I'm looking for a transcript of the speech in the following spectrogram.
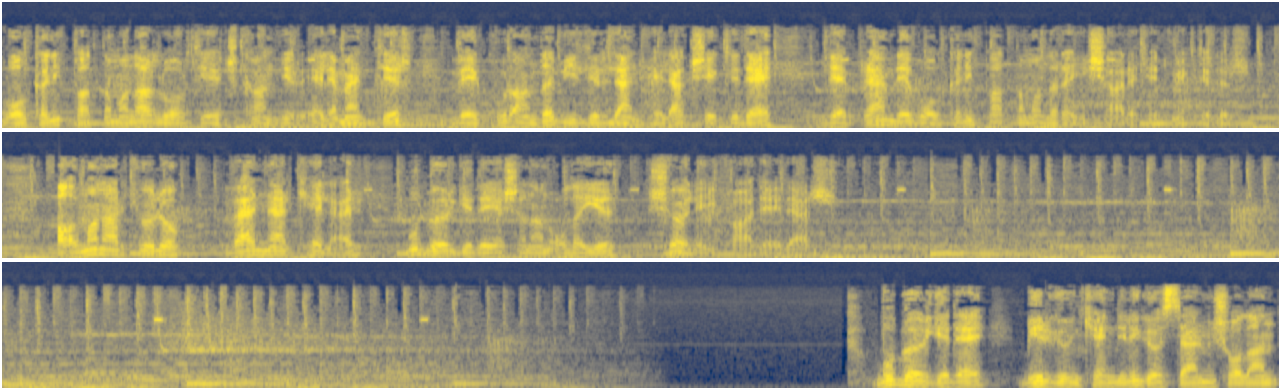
volkanik patlamalarla ortaya çıkan bir elementtir ve Kur'an'da bildirilen helak şekli de deprem ve volkanik patlamalara işaret etmektedir. Alman arkeolog Werner Keller bu bölgede yaşanan olayı şöyle ifade eder. Bu bölgede bir gün kendini göstermiş olan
